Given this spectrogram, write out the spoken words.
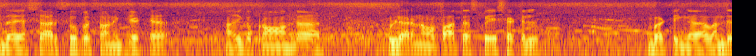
இந்த எஸ்ஆர் சூப்பர் சானிக் ஜெட்டு அதுக்கப்புறம் அந்த உள்ளார நம்ம பார்த்த ஸ்பேஸ் ஷட்டில் பட் இங்கே வந்து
